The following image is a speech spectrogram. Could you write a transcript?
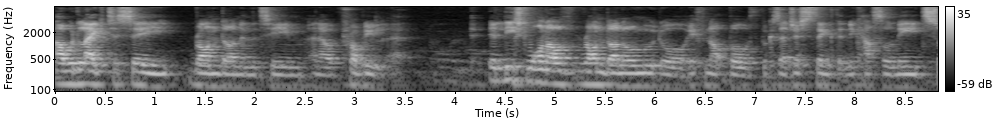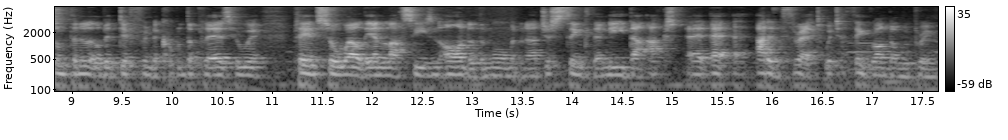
I would like to see Rondon in the team, and I would probably at least one of Rondon or Muto, if not both, because I just think that Newcastle needs something a little bit different. A couple of the players who were playing so well at the end of last season aren't at the moment, and I just think they need that added threat, which I think Rondon would bring.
